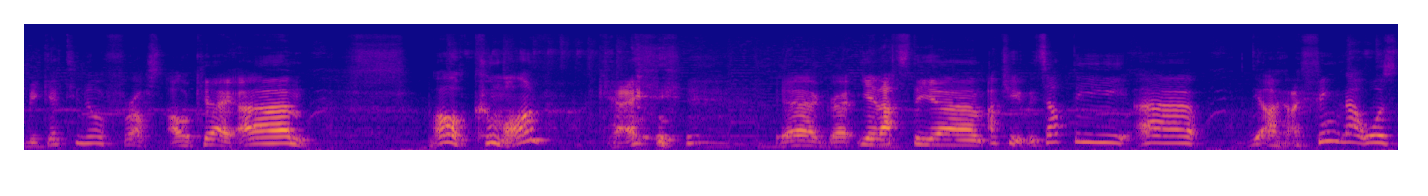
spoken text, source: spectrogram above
Be getting no frost. Okay, um. Oh, come on. Okay. yeah, great. Yeah, that's the. Um, actually, is that the. Uh, yeah, I think that was.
